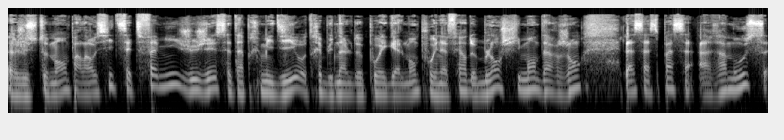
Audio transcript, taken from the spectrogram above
Euh, justement, on parlera aussi de cette famille jugée cet après-midi au tribunal de Pau également pour une affaire de blanchiment d'argent. Là, ça se passe à Ramos.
